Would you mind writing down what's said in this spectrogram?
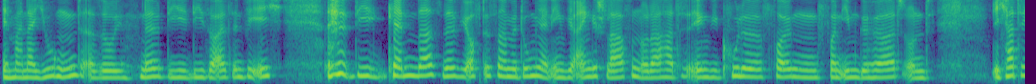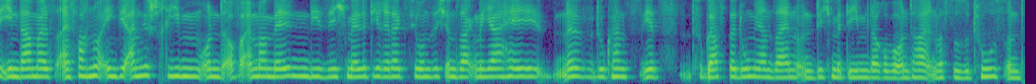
in meiner Jugend, also ne, die, die so alt sind wie ich, die kennen das, ne? Wie oft ist man mit Domian irgendwie eingeschlafen oder hat irgendwie coole Folgen von ihm gehört und ich hatte ihn damals einfach nur irgendwie angeschrieben und auf einmal melden die sich, meldet die Redaktion sich und sagt mir, ja, hey, ne, du kannst jetzt zu Gast bei Domian sein und dich mit dem darüber unterhalten, was du so tust und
